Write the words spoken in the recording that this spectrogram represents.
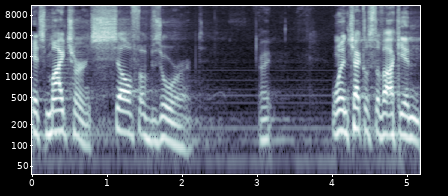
it's my turn, self absorbed. Right? One Czechoslovakian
